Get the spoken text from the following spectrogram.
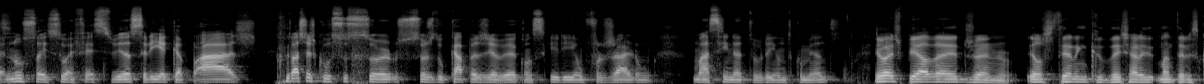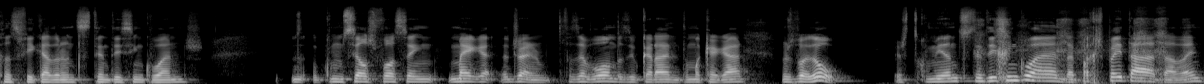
dizer, não sei se o FSB seria capaz. Tu achas que sucessor, os sucessores do KGB conseguiriam forjar um- uma assinatura e um documento? Eu acho piada é de género. Eles terem que deixar manter isso classificado durante 75 anos, como se eles fossem mega, de género, fazer bombas e o caralho, estão-me a cagar, mas depois, oh, este documento 75 anos, é para respeitar, está bem?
